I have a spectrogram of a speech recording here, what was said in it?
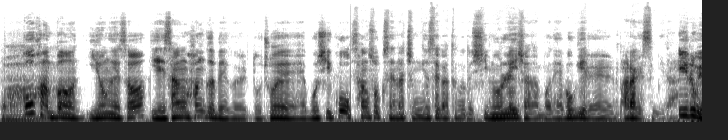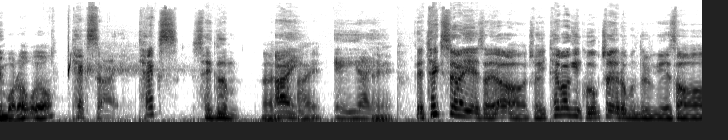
와. 꼭 한번 이용해서 예상 환급액을 또 조회해 보시고 상속세나 증여세 같은 것도 시뮬레이션 한번 해보기를 바라겠습니다. 이름이 뭐라고요? 텍스아이, 텍스 세금. 네, I, I. AI. 네. 그 텍스아이에서요, 저희 태박이 구독자 여러분들 위해서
